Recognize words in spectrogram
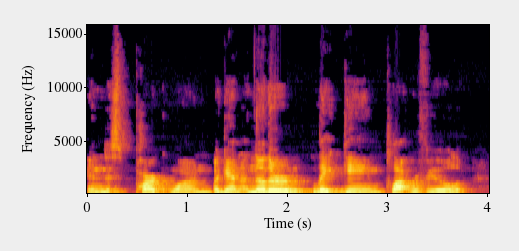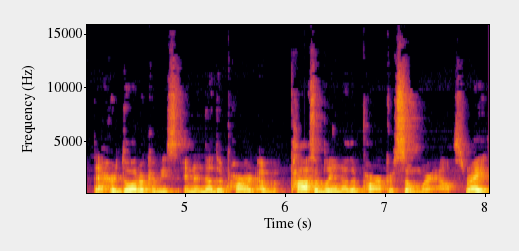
in this park one. Again, another late game plot reveal that her daughter could be in another part of possibly another park or somewhere else, right?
